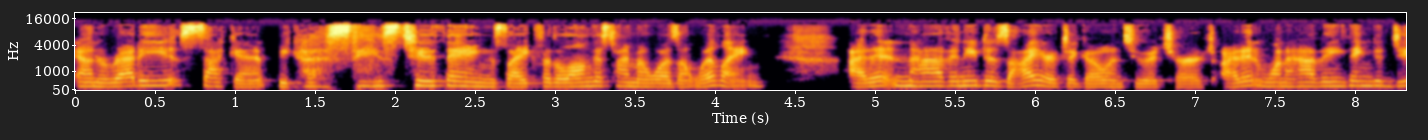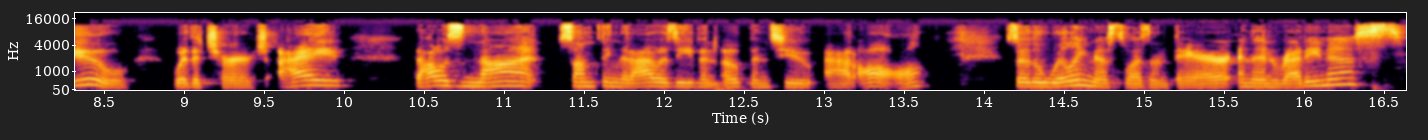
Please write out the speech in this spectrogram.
and ready second because these two things like for the longest time I wasn't willing. I didn't have any desire to go into a church. I didn't want to have anything to do with a church. I that was not something that I was even open to at all. So the willingness wasn't there and then readiness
